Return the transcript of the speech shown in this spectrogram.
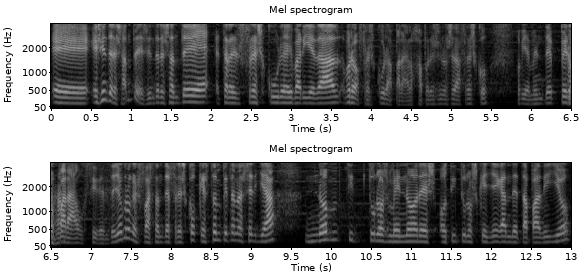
Eh, es interesante, es interesante traer frescura y variedad. Bueno, frescura para los japoneses no será fresco, obviamente, pero para Occidente yo creo que es bastante fresco. Que esto empiezan a ser ya no títulos menores o títulos que llegan de tapadillo,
